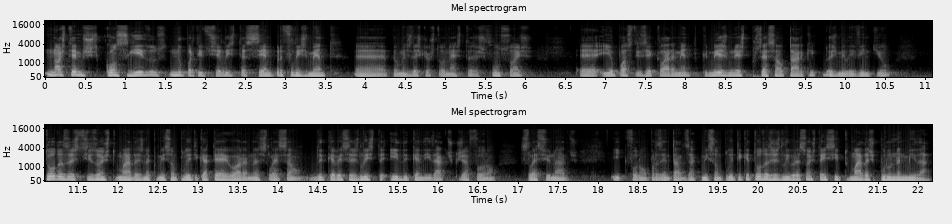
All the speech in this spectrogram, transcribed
Nós temos conseguido no Partido Socialista sempre, felizmente, uh, pelo menos desde que eu estou nestas funções, uh, e eu posso dizer claramente que mesmo neste processo autárquico, 2021, todas as decisões tomadas na Comissão Política até agora na seleção de cabeças de lista e de candidatos que já foram selecionados e que foram apresentados à Comissão Política, todas as deliberações têm sido tomadas por unanimidade.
